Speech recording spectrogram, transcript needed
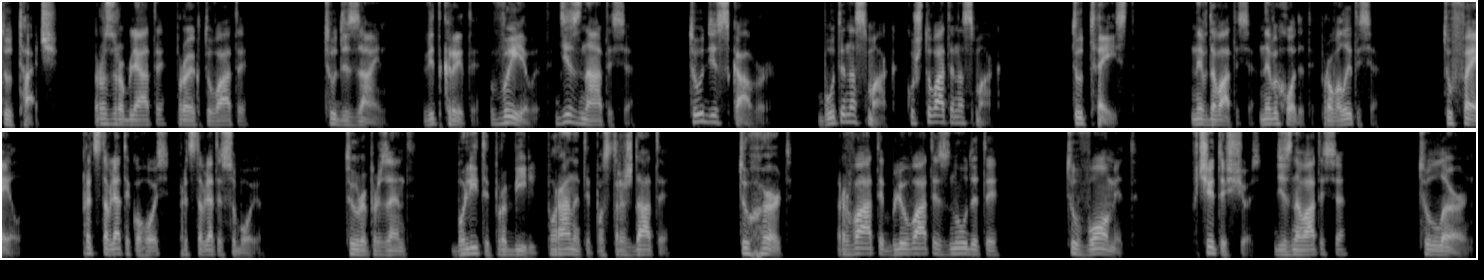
to touch, розробляти, проєктувати, to design, відкрити, виявити, дізнатися, to discover, бути на смак, куштувати на смак, to taste, не вдаватися, не виходити, провалитися, to fail, представляти когось, представляти собою, to represent, боліти про біль, поранити, постраждати, to hurt, рвати, блювати, знудити, to vomit, вчити щось, дізнаватися, to learn,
